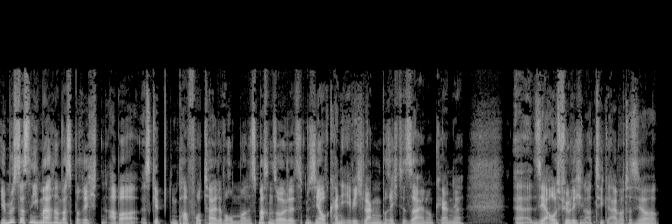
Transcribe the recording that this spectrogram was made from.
Ihr müsst das nicht machen, was berichten, aber es gibt ein paar Vorteile, warum man das machen sollte. Es müssen ja auch keine ewig langen Berichte sein und keine äh, sehr ausführlichen Artikel. Einfach, dass ihr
